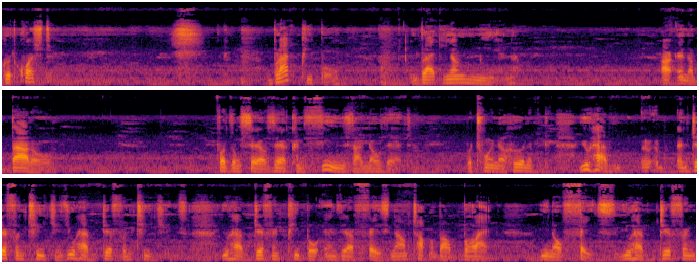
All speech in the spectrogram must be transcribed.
Good question. Black people, black young men, are in a battle for themselves. They're confused, I know that between the hood and you have uh, and different teachings. You have different teachings. You have different people in their face. Now I'm talking about black, you know, face. You have different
